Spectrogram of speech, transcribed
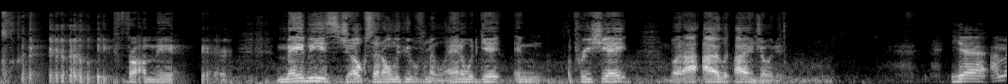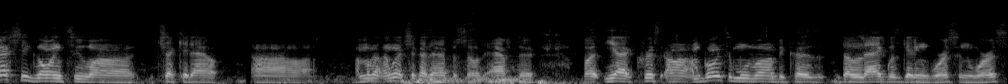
clearly from here. Maybe it's jokes that only people from Atlanta would get and appreciate, but I I, I enjoyed it. Yeah, I'm actually going to uh, check it out. Uh, I'm gonna I'm gonna check out that episode after. But yeah, Chris, uh, I'm going to move on because the lag was getting worse and worse,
